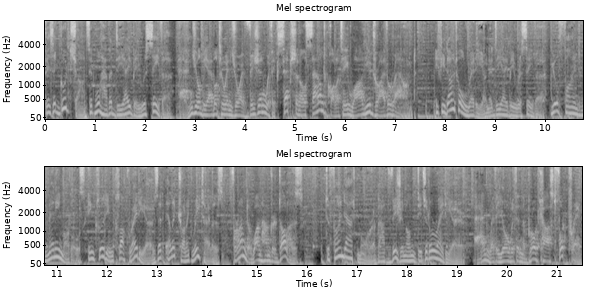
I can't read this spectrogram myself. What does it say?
there's a good chance it will have a DAB receiver, and you'll be able to enjoy Vision with exceptional sound quality while you drive around. If you don't already own a DAB receiver, you'll find many models, including clock radios, at electronic retailers for under $100. To find out more about Vision on digital radio and whether you're within the broadcast footprint,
